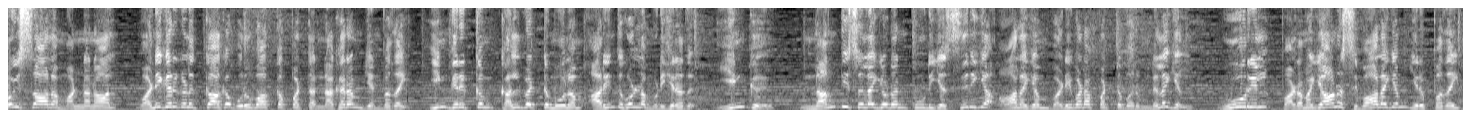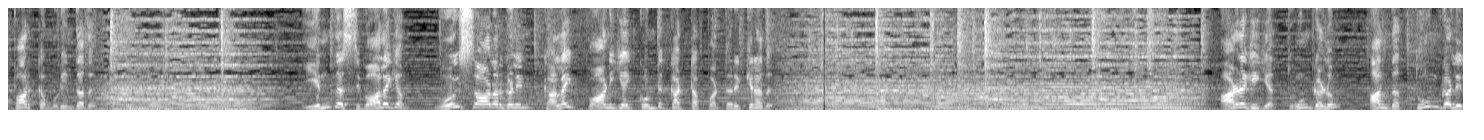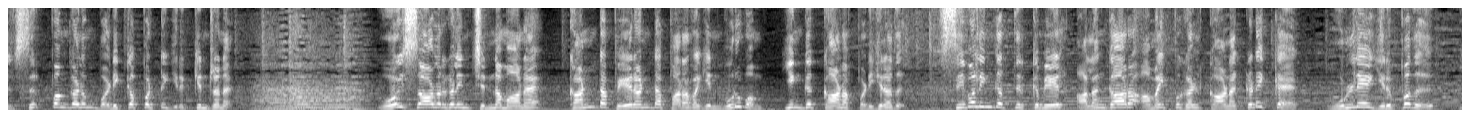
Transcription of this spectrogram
ஓய்சால மன்னனால் வணிகர்களுக்காக உருவாக்கப்பட்ட நகரம் என்பதை இங்கிருக்கும் கல்வெட்டு மூலம் அறிந்து கொள்ள முடிகிறது. இங்கு நந்தி சிலையுடன் கூடிய சிறிய ஆலயம் வழிபடப்பட்டு வரும் நிலையில் ஊரில் பழமையான சிவாலயம் இருப்பதை பார்க்க முடிந்தது. இந்த சிவாலயம் ஓய்சாளர்களின் கலை பாணியை கொண்டு கட்டப்பட்டிருக்கிறது. அழகிய தூண்களும் அந்த தூண்களில் சிற்பங்களும் வடிக்கப்பட்டு இருக்கின்றன. ஓய்சாளர்களின் சின்னமான கண்ட பேரண்ட பறவையின் உருவம் இங்கு காணப்படுகிறது. சிவலிங்கத்திற்கு மேல் அலங்கார அமைப்புகள் காண கிடைக்க உள்ளே இருப்பது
